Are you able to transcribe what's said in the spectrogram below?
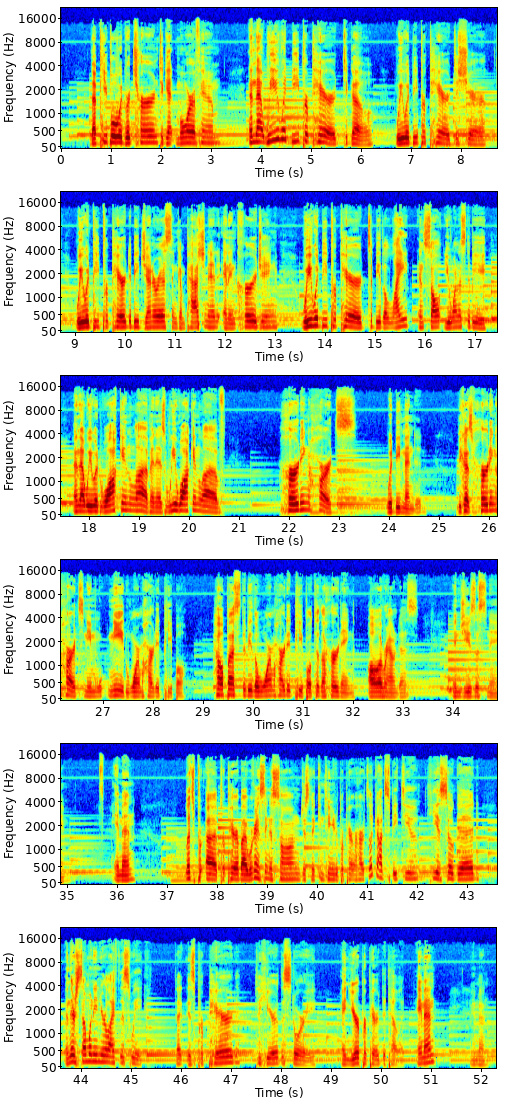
that people would return to get more of Him, and that we would be prepared to go. We would be prepared to share. We would be prepared to be generous and compassionate and encouraging. We would be prepared to be the light and salt you want us to be, and that we would walk in love. And as we walk in love, hurting hearts would be mended because hurting hearts need, need warm hearted people. Help us to be the warm hearted people to the hurting all around us. In Jesus' name. Amen. Let's uh, prepare by, we're going to sing a song just to continue to prepare our hearts. Let God speak to you. He is so good. And there's someone in your life this week that is prepared to hear the story, and you're prepared to tell it. Amen. Amen.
